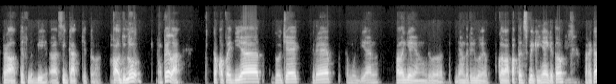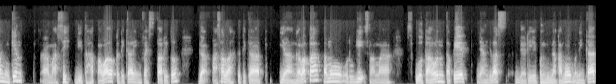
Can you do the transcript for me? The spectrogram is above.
relatif lebih uh, singkat gitu. Kalau dulu oke lah Tokopedia, Gojek, Grab, kemudian apalagi ya yang dulu yang dari dulu ya Bukalapak dan sebagainya gitu. Hmm. Mereka mungkin uh, masih di tahap awal ketika investor itu nggak masalah ketika ya nggak apa-apa kamu rugi selama 10 tahun tapi yang jelas dari pengguna kamu meningkat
